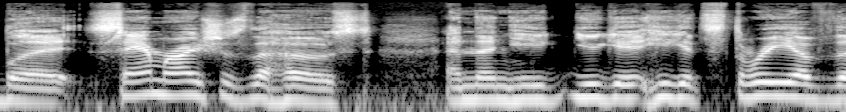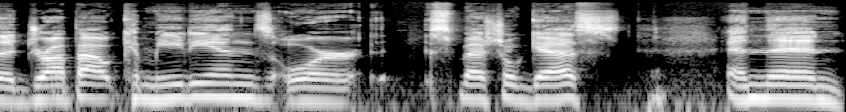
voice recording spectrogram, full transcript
but Sam Reich is the host, and then he you get he gets three of the dropout comedians or special guests, and then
